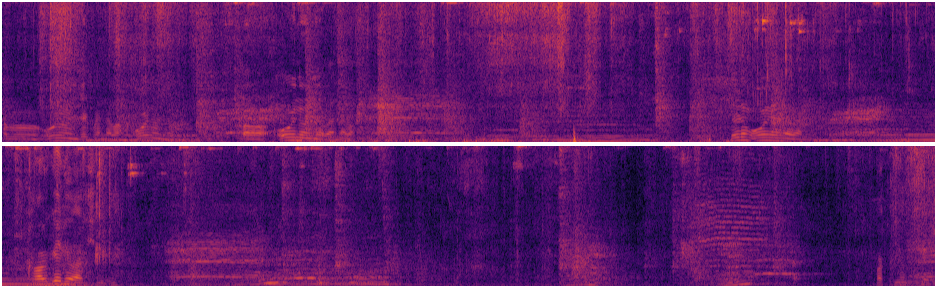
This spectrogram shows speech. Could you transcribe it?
Baba oyun oynayacak bende bak. Oyun oynuyor. Baba oyun oynuyor bende bak. Görüyorum oyun oynuyor bende. Kavga ediyorlar şimdi. Bak nasıl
